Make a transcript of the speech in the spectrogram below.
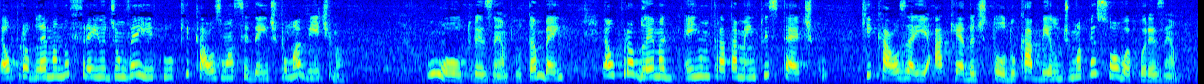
é o problema no freio de um veículo que causa um acidente com uma vítima. Um outro exemplo também é o problema em um tratamento estético, que causa a queda de todo o cabelo de uma pessoa, por exemplo.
